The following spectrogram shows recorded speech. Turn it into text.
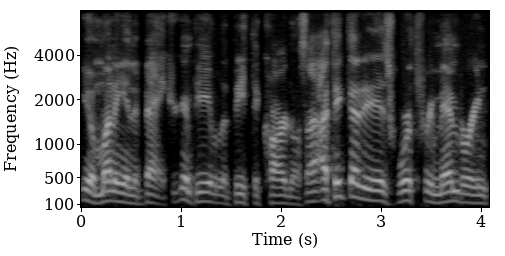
you know, money in the bank. You're going to be able to beat the Cardinals. I, I think that it is worth remembering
